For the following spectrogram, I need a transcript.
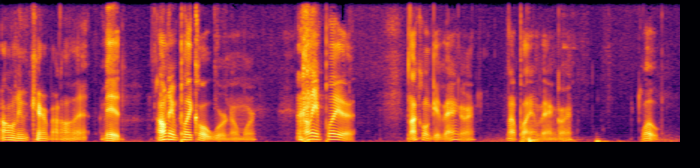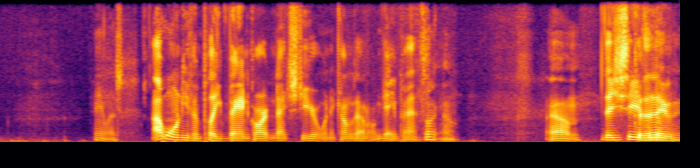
I don't even care about all that. Mid. I don't even play Cold War no more. I don't even play that. I'm not gonna get Vanguard. Not playing Vanguard. Whoa. Anyways, I won't even play Vanguard next year when it comes out on Game Pass. fuck no. Um, did you see 'Cause the then new?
